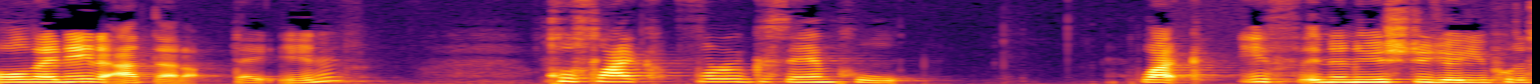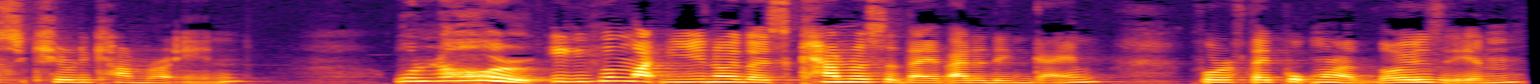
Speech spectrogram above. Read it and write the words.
Well, they need to add that update in. Because, like, for example, like if in a new studio you put a security camera in, well, no, even like, you know, those cameras that they've added in game, for if they put one of those in,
